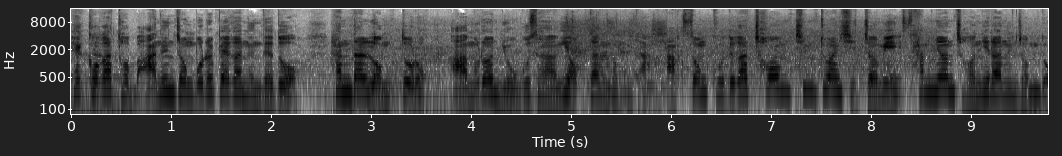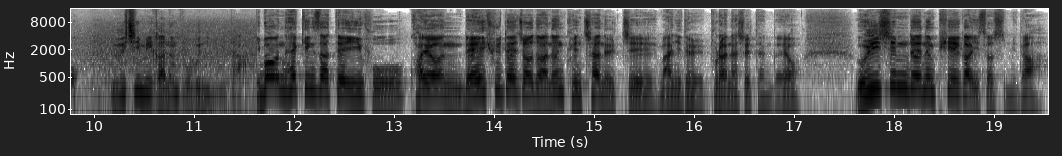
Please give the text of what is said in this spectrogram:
해커가 더 많은 정보를 빼갔는데도 한 달 넘도록 아무런 요구 사항이 없다는 겁니다. 악성 코드가 처음 침투한 시점이 3년 전이라는 점도 의심이 가는 부분입니다. 이번 해킹 사태 이후 과연 내 휴대전화는 괜찮을지 많이들 불안하실 텐데요. 의심되는 피해가 있었습니다.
